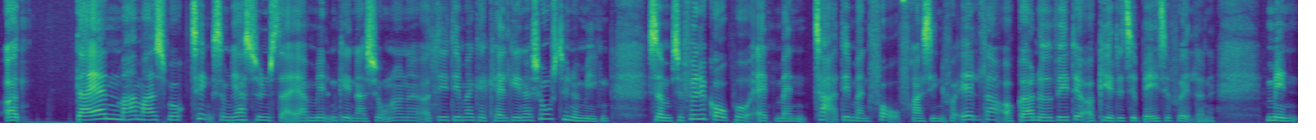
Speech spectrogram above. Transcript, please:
og der er en meget, meget smuk ting, som jeg synes, der er mellem generationerne, og det er det, man kan kalde generationsdynamikken, som selvfølgelig går på, at man tager det, man får fra sine forældre, og gør noget ved det, og giver det tilbage til forældrene. Men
